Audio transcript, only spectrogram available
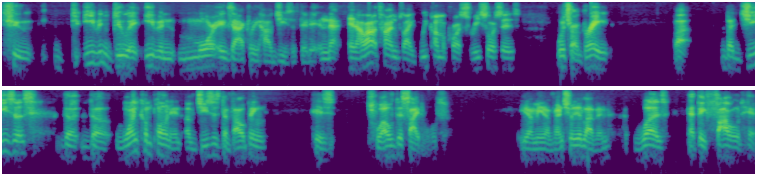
to, to even do it even more exactly how Jesus did it, and that and a lot of times, like we come across resources, which are great, but but Jesus, the the one component of Jesus developing his twelve disciples, you know, I mean, eventually eleven, was that they followed him.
